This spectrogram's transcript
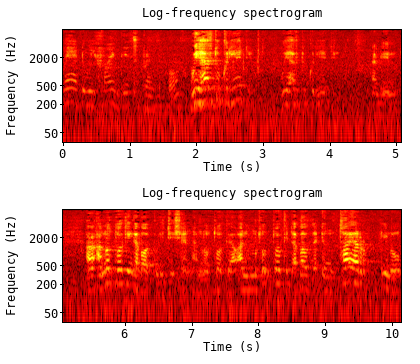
Where do we find this principle? we have to create it. We have to create it. I mean, I, I'm not talking about politicians. I'm not talking. I'm not talking about the entire, you know,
